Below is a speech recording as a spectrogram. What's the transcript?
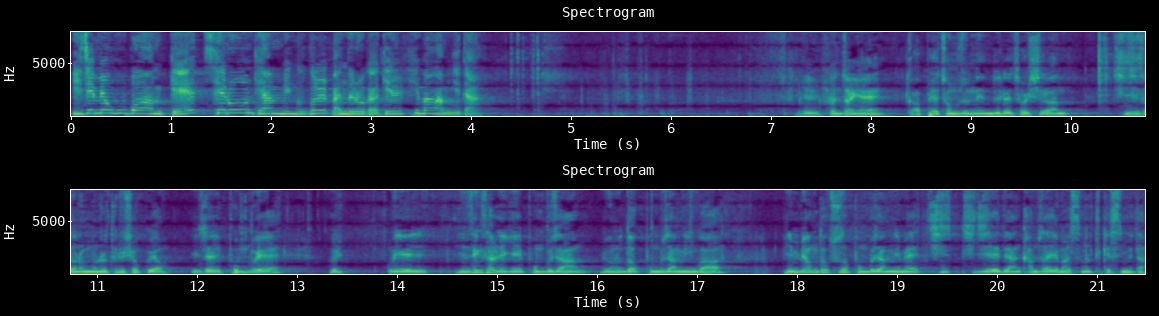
이재명 후보와 함께 새로운 대한민국을 만들어가길 희망합니다. 예, 현장에 카페 점주님들의 절실한 지지 선언문을 들으셨고요. 이제 본부에 을- 우리 인생살리기 본부장 윤우덕 본부장님과 민병덕 수석 본부장님의 지, 지지에 대한 감사의 말씀을 듣겠습니다.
